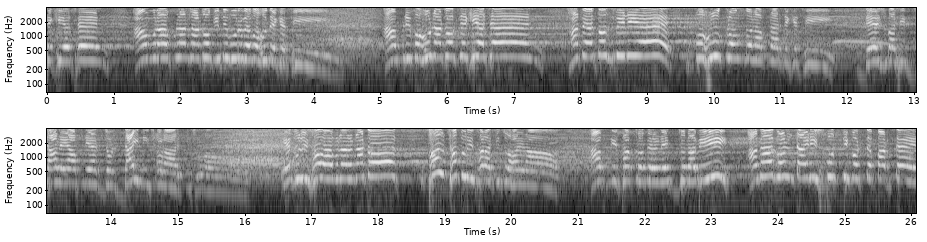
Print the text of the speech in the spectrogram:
দেখিয়েছেন, আমরা আপনার নাটক ইতিপূর্বে বহু দেখেছি। আপনি বহু নাটক দেখিয়েছেন, হাতে তসবি নিয়ে বহু ক্রন্দন আপনার দেখেছি। দেশবাসী জানে আপনি একজন ডাইনি ছাড়া আর কিছু নয়। এগুলি সব আপনার নাটক ছাতুরি ছাড়া কিছু হয় না। আপনি ছাত্রদের ন্যায্য দাবি আধা ঘন্টায় নিষ্পত্তি করতে পারতেন।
